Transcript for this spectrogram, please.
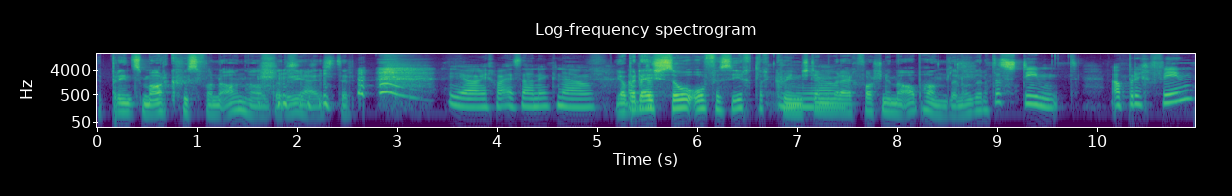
Der Prinz Markus von Anhalt, oder wie heißt er? Ja, ich weiß auch nicht genau. Ja, aber, der ist so offensichtlich cringe, den Ja. müssen wir eigentlich fast nicht mehr abhandeln, oder? Das stimmt. Aber ich finde.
